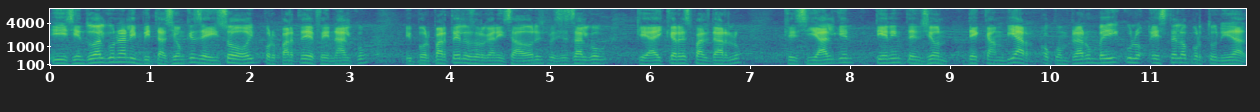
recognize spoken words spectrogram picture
Y sin duda alguna la invitación que se hizo hoy por parte de FENALCO y por parte de los organizadores, pues es algo que hay que respaldarlo, que si alguien tiene intención de cambiar o comprar un vehículo, esta es la oportunidad,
